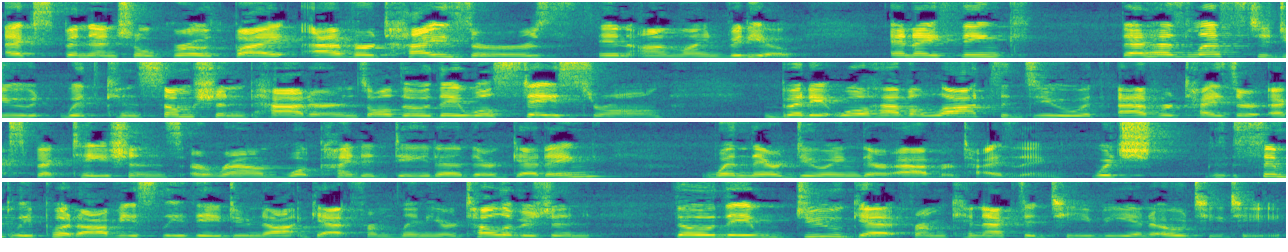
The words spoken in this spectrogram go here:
exponential growth by advertisers in online video. And I think that has less to do with consumption patterns, although they will stay strong, but it will have a lot to do with advertiser expectations around what kind of data they're getting when they're doing their advertising, which simply put, obviously, they do not get from linear television though they do get from connected TV and OTT.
